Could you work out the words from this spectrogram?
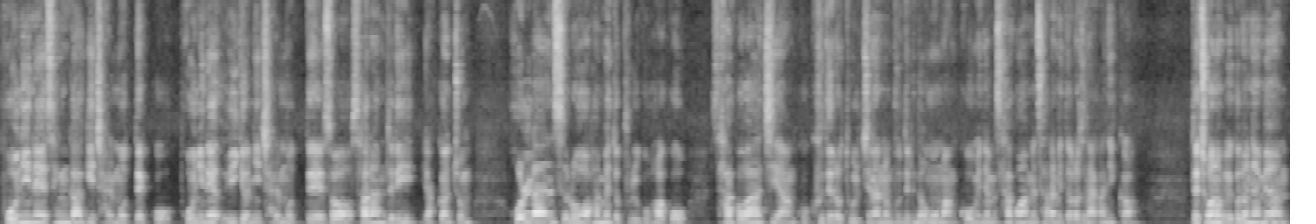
본인의 생각이 잘못됐고 본인의 의견이 잘못돼서 사람들이 약간 좀 혼란스러워함에도 불구하고 사과하지 않고 그대로 돌진하는 분들이 너무 많고 왜냐면 사과하면 사람이 떨어져 나가니까. 근데 저는 왜 그러냐면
